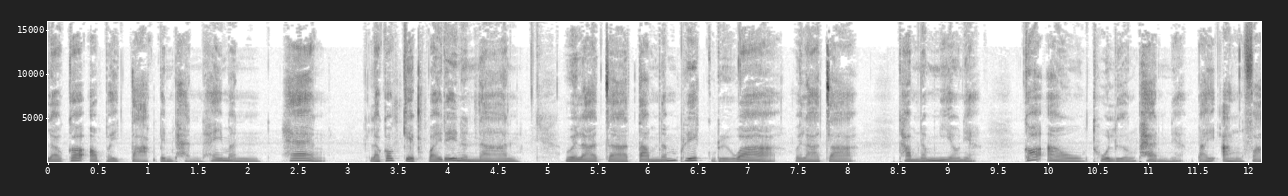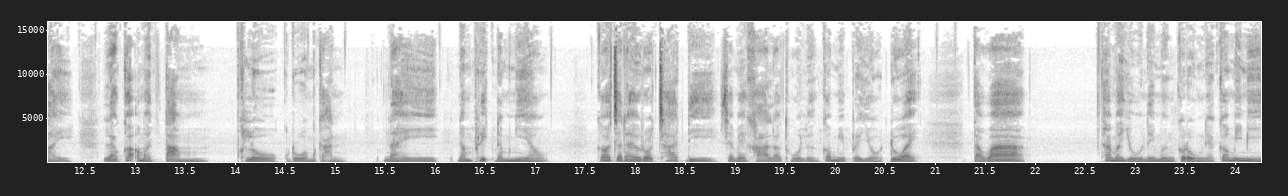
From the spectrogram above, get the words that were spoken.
แล้วก็เอาไปตากเป็นแผ่นให้มันแห้ง แล้วก็เก็บไว้ได้นานๆ เวลาจะตำน้ำพริกหรือว่าเวลาจะ ทำน้ำเงี้ยวเนี่ยก็เอาถั่วเหลืองแผ่นเนี่ยไปอังไฟ แล้วก็เอามาตำโขลกรวมกัน ในน้ำพริกน้ำเงี้ยว ก็จะได้รสชาติดีใช่ไหมคะ แล้วถั่วเหลืองก็มีประโยชน์ด้วย แต่ว่าถ้ามาอยู่ในเมืองกรุงเนี่ยก็ไม่มี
